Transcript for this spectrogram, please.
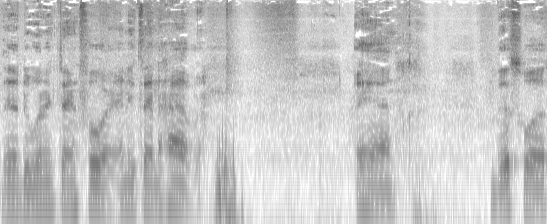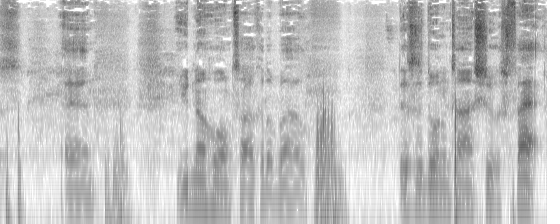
They'll do anything for it, anything to have her. And this was, and you know who I'm talking about. This is during the time she was fat.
